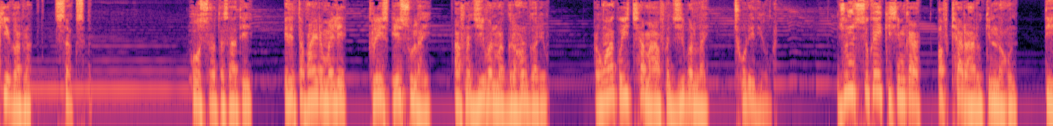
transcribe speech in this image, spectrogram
के गर्न सक्छ? हो श्रोता साथी यदि तपाईँ र मैले क्रिस्ट येसुलाई आफ्नो जीवनमा ग्रहण गर्यौँ र उहाँको इच्छामा आफ्नो जीवनलाई छोडिदियौँ भने जुनसुकै किसिमका अप्ठ्याराहरू किन नहुन् ती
